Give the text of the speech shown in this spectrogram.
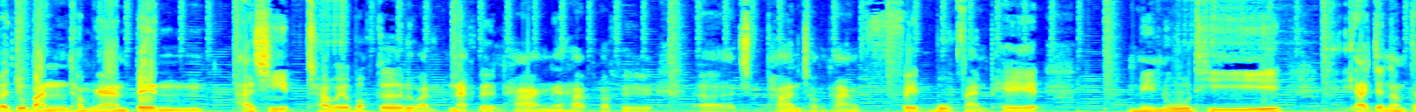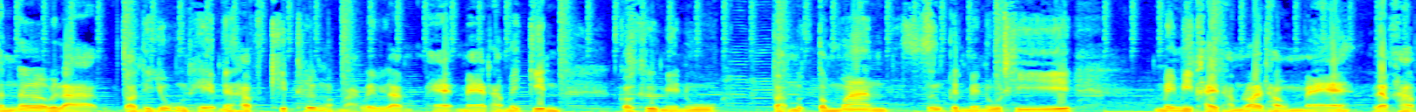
ปัจจุบันทำงานเป็นอาชีพ Travel Blogger หรือว่านักเดินทางนะครับ ก็คืออผ่านช่องทาง Facebook Fanpage เมนูที่อยากจะนำเสนอเวลาตอนที่ยุ่กรุงเทพเนี่ยครับ คิดถึงมากๆเลยเวลาแม่แม่ทำให้กินก็คือเมนูปลาหมึกต้มว่าน ซึ่งเป็นเมนูที่ ไม่มีใครทำร้อยเท่าแหมแล้วครับ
